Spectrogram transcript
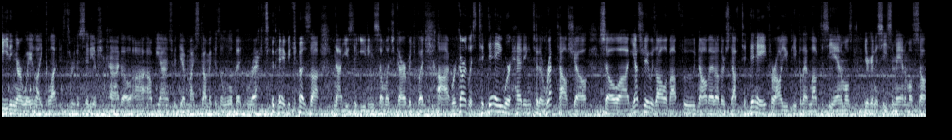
eating our way like gluttons through the city of Chicago. Uh, I'll be honest with you, my stomach is a little bit wrecked today because uh, I'm not used to eating so much garbage. But uh, regardless, today we're heading to the reptile show. So uh, yesterday was all about food and all that other stuff. Today, for all you people that love to see animals, you're going to see some animals. So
